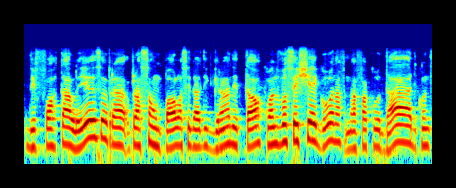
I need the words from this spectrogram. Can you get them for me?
de Fortaleza para São Paulo, a cidade grande e tal. Quando você chegou na, na faculdade, quando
